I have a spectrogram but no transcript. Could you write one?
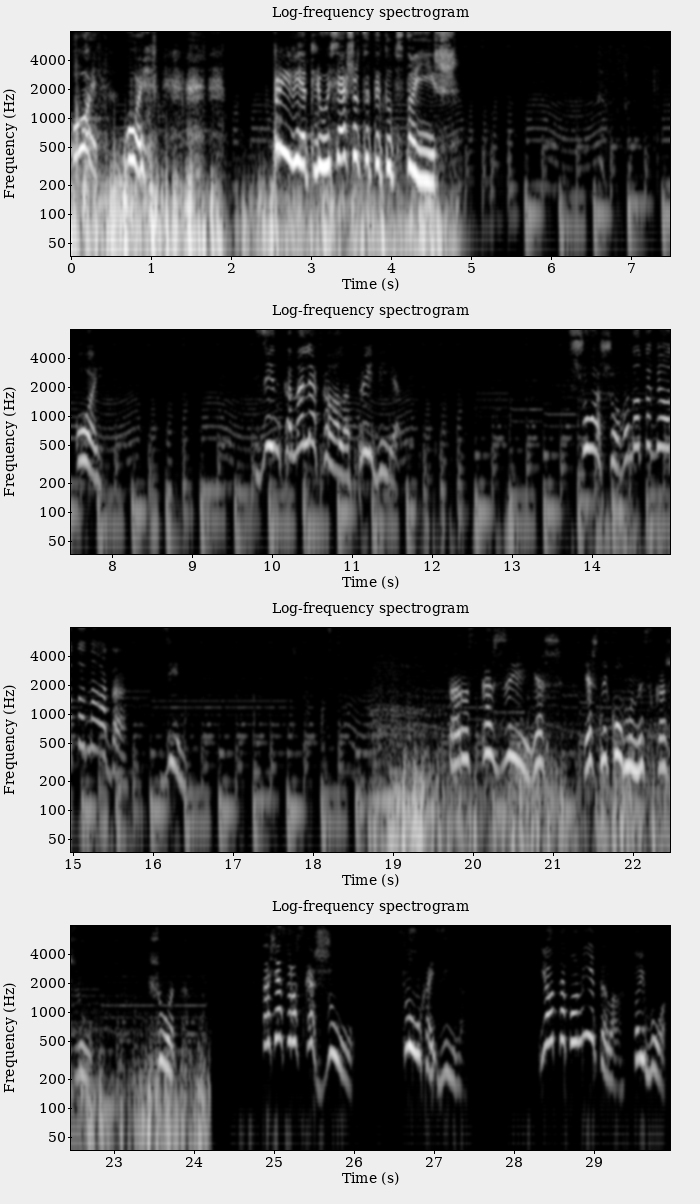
Ой, ой. Привіт, Люся, що це ти тут стоїш? Ой. Зінка налякала, привіт. Що, що, воно тобі ото надо, Зін? Та розкажи, я ж, я ж нікому не скажу. Що там? Та зараз розкажу. Слухай, Зіна. Я оце помітила, той во.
